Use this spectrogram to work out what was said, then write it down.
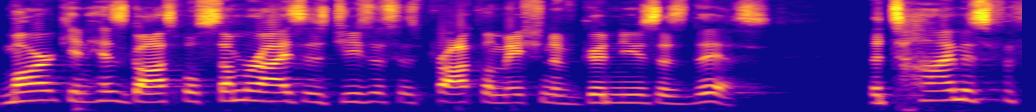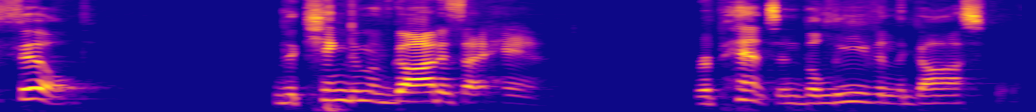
Mark, in his gospel, summarizes Jesus' proclamation of good news as this The time is fulfilled, the kingdom of God is at hand. Repent and believe in the gospel.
